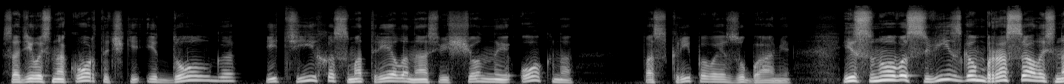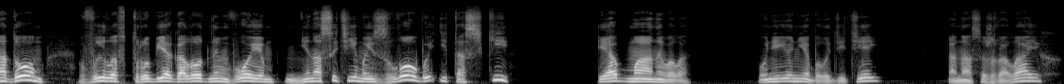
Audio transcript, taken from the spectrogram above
садилась на корточки и долго и тихо смотрела на освещенные окна, поскрипывая зубами, и снова с визгом бросалась на дом, выла в трубе голодным воем ненасытимой злобы и тоски, и обманывала. У нее не было детей, она сожрала их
